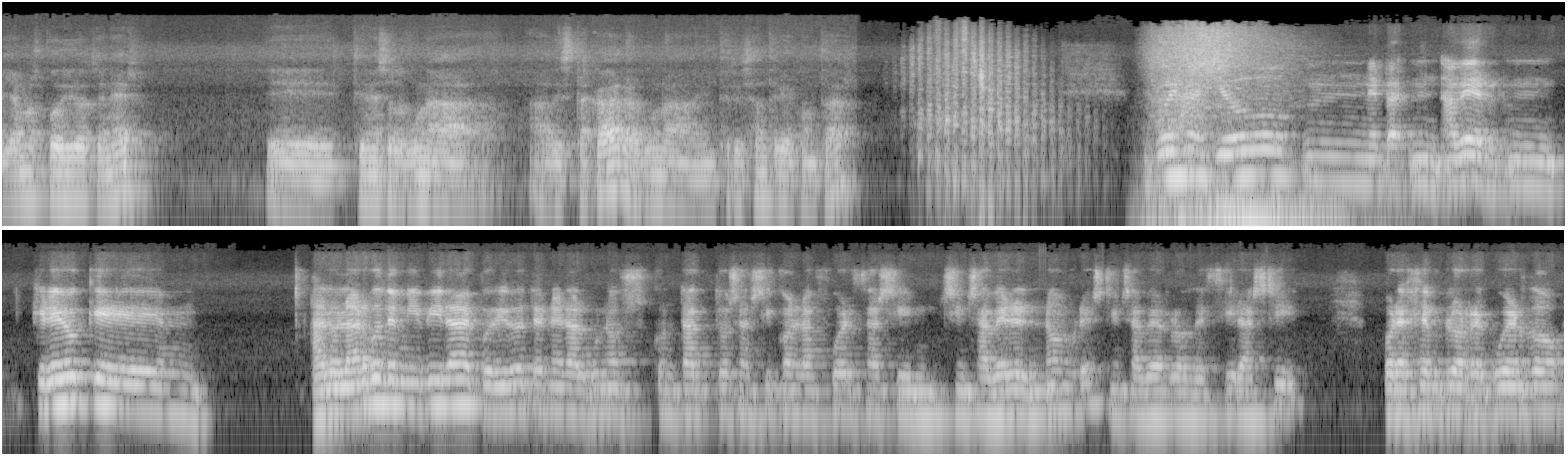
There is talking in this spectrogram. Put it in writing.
hayamos podido tener, eh, ¿tienes alguna a destacar, alguna interesante que contar? Bueno, yo, mm, mm, a ver, mm, creo que a lo largo de mi vida he podido tener algunos contactos así con la fuerza sin, saber el nombre, sin saberlo decir así. Por ejemplo, recuerdo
